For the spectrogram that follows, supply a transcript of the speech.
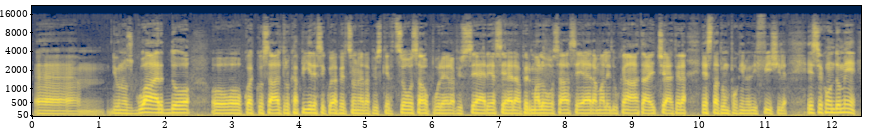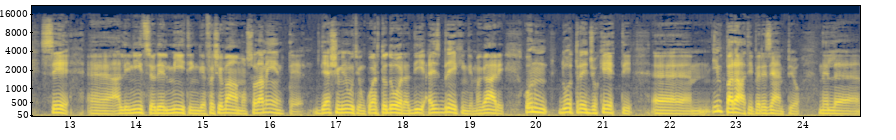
ehm, di uno sguardo o qualcos'altro, capire se quella persona era più scherzosa oppure era più seria, se era permalosa, se era maleducata, eccetera, è stato un pochino difficile. E secondo me se eh, all'inizio del meeting facevamo solamente 10 minuti, un quarto d'ora di ice breaking, magari con un, due o tre giochetti eh, imparati per esempio nel,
